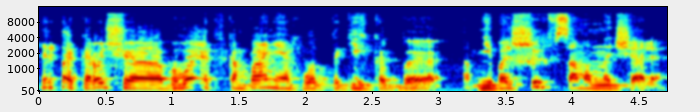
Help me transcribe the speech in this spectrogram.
это, короче, бывает в компаниях вот таких как бы там, небольших в самом начале.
